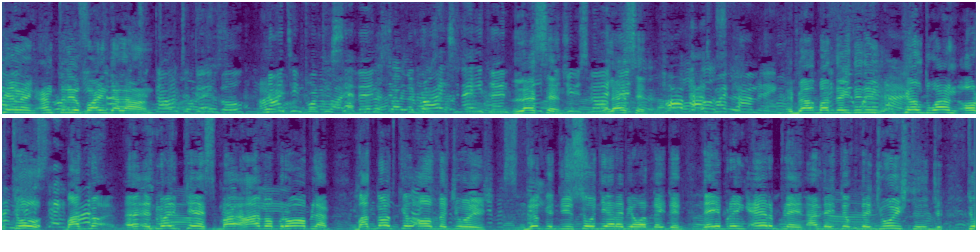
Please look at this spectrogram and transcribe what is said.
killing until you find the land. Go onto Google, 1947, the riots in Aden, Listen, Jews murdered, listen. half that's my family. But, but they didn't know. killed one or And two. But us? no, uh, in one case, I have a problem, but not kill all the Jewish. Look at the Saudi Arabia what they did. They bring airplane and they took the Jewish to to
